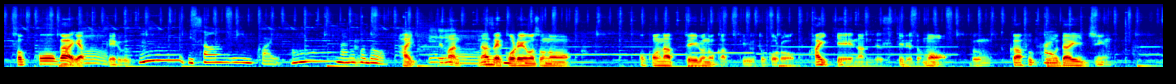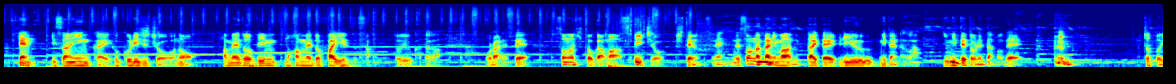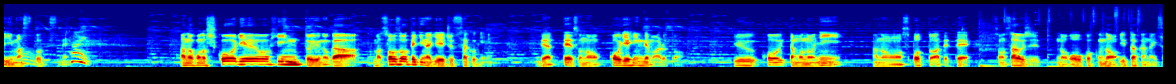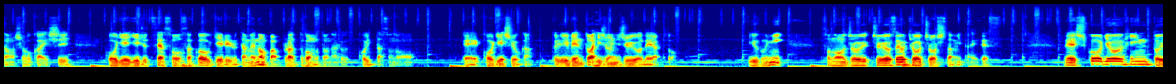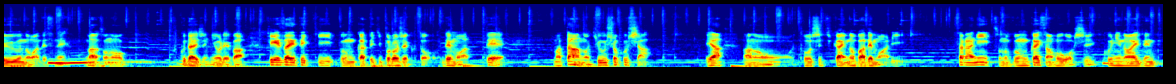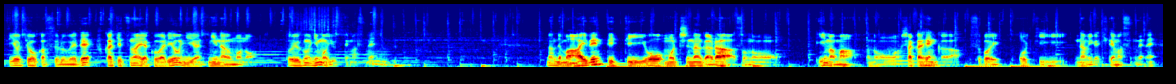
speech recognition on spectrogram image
そこがやってる、うん。うーん遺産委員会。あーなるほど。はい。でまあうんなぜこれをその行っているのかっていうところ背景なんですけれども文化副大臣兼遺産委員会副理事長のハメド・ビン・モハメド・ファイエズさんという方がおられてその人がまあスピーチをしてるんですね。でその中にまあ大体理由みたいなのが見て取れたので、ちょっと言いますとですね、はい。あのこの手工芸品というのが、まあ、創造的な芸術作品であってその工芸品でもあるというこういったものにあのスポットを当ててそのサウジの王国の豊かな遺産を紹介し工芸技術や創作を受け入れるためのまあプラットフォームとなるこういったその、えー工芸週間というイベントは非常に重要であるというふうにその重重要性を強調したみたいです。で手工業品というのはですねうんまあその副大臣によれば経済的文化的プロジェクトでもあってまたあの求職者やあの投資機会の場でもありさらにその文化遺産を保護し国のアイデンティティを強化する上で不可欠な役割を担担うものというふうにも言ってますね。なんでまあアイデンティティを持ちながらその今まああの社会変化がすごい大きい波が来てますんでね。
